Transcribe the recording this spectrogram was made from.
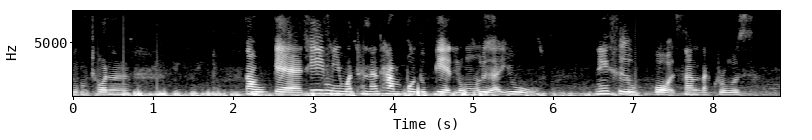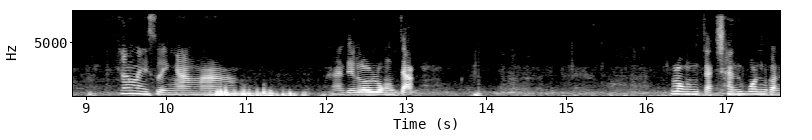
ชุมชนเก่าแก่ที่มีวัฒนธรรมโปรตุเกสหลงเหลืออยู่ นี่คือโบสถ์ซานตาครูซ ข้างในสวยงามมากเดี๋ยวเราลงจาก ลงจากชั้นบนก่อน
